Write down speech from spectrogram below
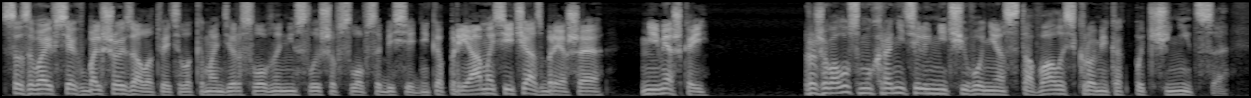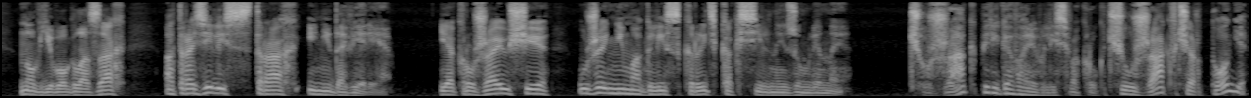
«Созывай всех в большой зал», — ответила командир, словно не слышав слов собеседника. «Прямо сейчас, брешая! Не мешкай!» Рожеволосому хранителю ничего не оставалось, кроме как подчиниться, но в его глазах отразились страх и недоверие, и окружающие уже не могли скрыть, как сильно изумлены. «Чужак?» — переговаривались вокруг. «Чужак в чертоге?»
